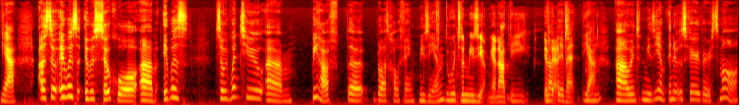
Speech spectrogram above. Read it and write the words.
Yeah. Uh, so it was it was so cool. Um, it was so we went to um Beehoff, the Burlesque Hall of Fame museum. We went to the museum, yeah, not the event. Not the event. Yeah. Mhm. Uh, we went to the museum and it was very very small,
